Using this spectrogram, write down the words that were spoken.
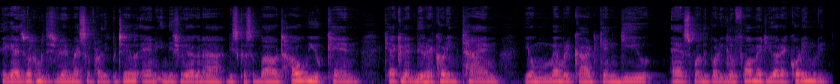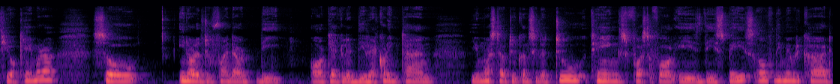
Hey guys, welcome to this video and myself Hardik Patel and in this video I'm gonna discuss about how you can calculate the recording time your memory card can give as per the particular format you are recording with your camera. So in order to find out the or calculate the recording time you must have to consider two things. First of all is the space of the memory card.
